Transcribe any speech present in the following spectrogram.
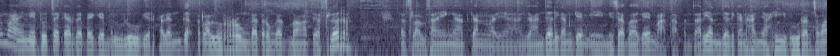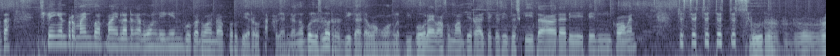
main itu cek RTP game dulu biar kalian nggak terlalu rungkat-rungkat banget ya seluruh dan selalu saya ingatkan lah ya. Jangan jadikan game ini sebagai mata pencarian. Jadikan hanya hiburan semata. Jika ingin bermain bermainlah dengan uang dingin bukan uang dapur biar otak kalian gak ngebul seluruh jika ada uang-uang lebih boleh langsung mampir aja ke situs kita ada di pin komen. Cus cus cus cus cus seluruh Aduh.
